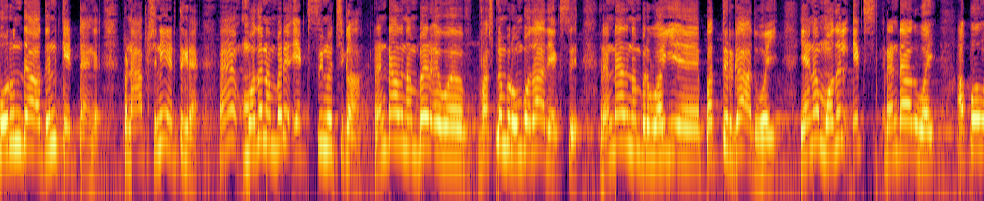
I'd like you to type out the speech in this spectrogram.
பொருந்தாதுன்னு கேட்டாங்க. இப்போ நான் ஆப்ஷனே எடுத்துக்கிறேன். முதல் நம்பர் எக்ஸ்ன்னு வச்சுக்கலாம். ரெண்டாவது நம்பர் ஃபர்ஸ்ட் நம்பர் ஒம்போதா? அது எக்ஸ் ரெண்டாவது நம்பர் ஒய் பத்து இருக்கா? அது ஒய் ஏன்னா முதல் எக்ஸ் ரெண்டாவது ஒய் அப்போது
